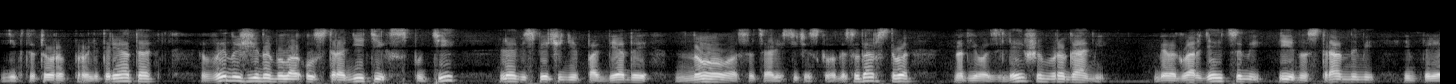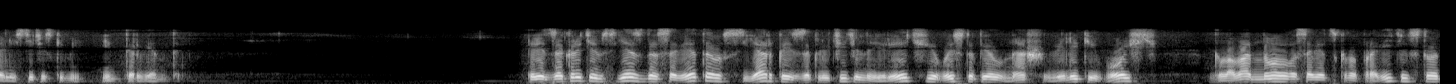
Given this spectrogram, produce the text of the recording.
Диктатура пролетариата вынуждена была устранить их с пути для обеспечения победы нового социалистического государства над его злейшими врагами, белогвардейцами и иностранными империалистическими интервентами. Перед закрытием съезда Советов с яркой заключительной речью выступил наш великий вождь, глава нового советского правительства,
